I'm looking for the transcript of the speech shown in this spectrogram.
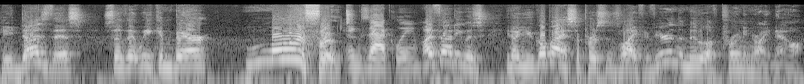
He does this so that we can bear more fruit. exactly. I thought he was, you know, you go by a person's life. If you're in the middle of pruning right now,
